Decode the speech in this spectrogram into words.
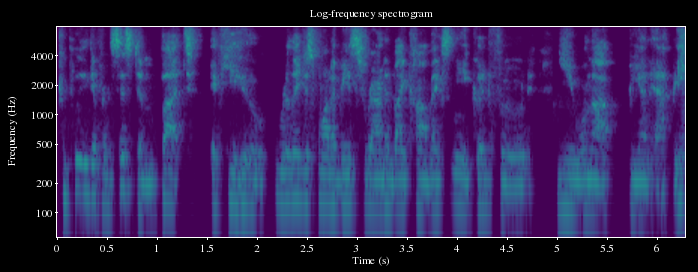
completely different system. But if you really just want to be surrounded by comics and eat good food, you will not be unhappy.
